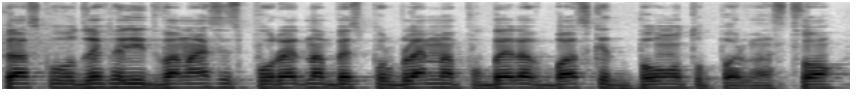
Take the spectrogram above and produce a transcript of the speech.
Хасково 2012 с поредна безпроблемна победа в баскетболното първенство.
